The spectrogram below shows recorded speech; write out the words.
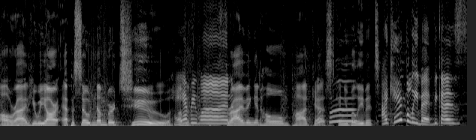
All right, here we are, episode number two Hey everyone. Thriving at Home podcast. Can you believe it? I can believe it because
